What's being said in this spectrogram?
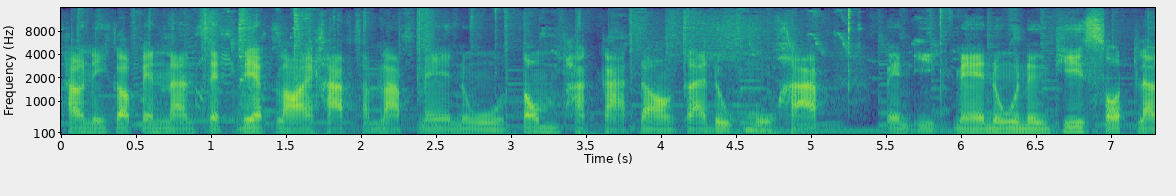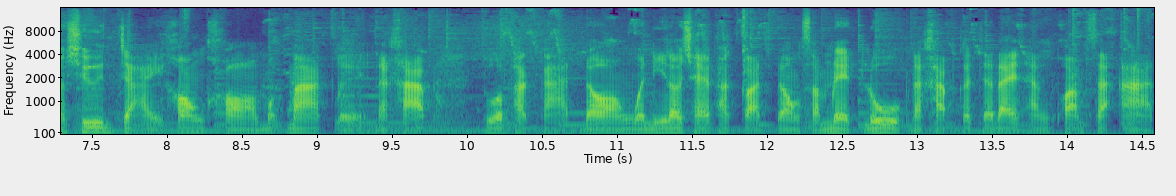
เท่านี้ก็เป็นนันเสร็จเรียบร้อยครับสำหรับเมนูต้มผักกาดดองกระดูกหมูครับ เป็นอีกเมนูหนึ่งที่สดแล้วชื่นใจคล่องคลอมากๆเลยนะครับ ตัวผักกาดดอง วันนี้เราใช้ผักกาดดองสำเร็จรูปนะครับ ก็จะได้ทั้งความสะอาด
